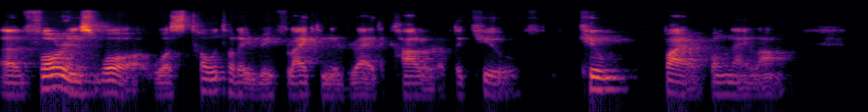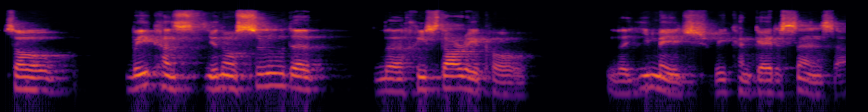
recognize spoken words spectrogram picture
a Florence wall was totally reflecting the red color of the kiln, fire all night long. So we can, you know, through the, the historical, the image, we can get a sense uh,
